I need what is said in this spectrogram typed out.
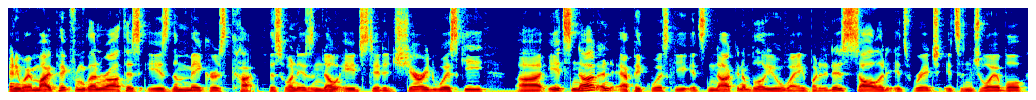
Anyway, my pick from Glenrothes is the Maker's Cut. This one is no age stated sherried whiskey. Uh, it's not an epic whiskey. It's not going to blow you away, but it is solid. It's rich. It's enjoyable.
